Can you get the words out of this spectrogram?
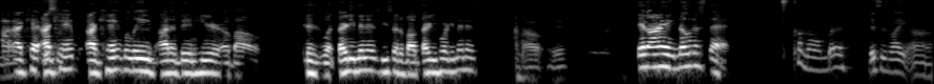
You know? I, I, can't. This I can't. Is, I can't believe I'd have been here about is what 30 minutes. You said about 30, 40 minutes. Oh yeah. And I ain't noticed that. Come on, bro. This is like uh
